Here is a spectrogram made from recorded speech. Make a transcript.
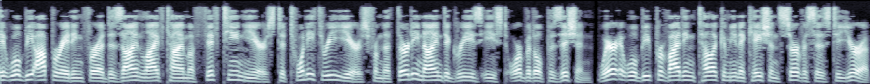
It will be operating for a design lifetime of 15 years to 23 years from the 39 degrees east orbital position, where it will be providing telecommunications services to Europe,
